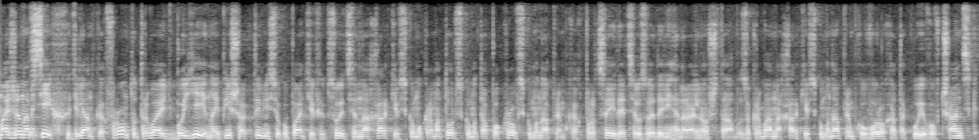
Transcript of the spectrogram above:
Майже на всіх ділянках фронту тривають бої. Найбільша активність окупантів фіксується на Харківському, Краматорському та Покровському напрямках. Про це йдеться у зведенні Генерального штабу. Зокрема, на Харківському напрямку ворог атакує Вовчанськ,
